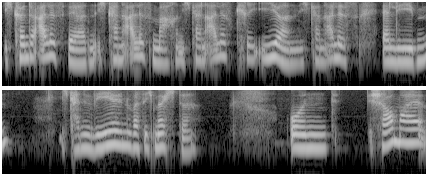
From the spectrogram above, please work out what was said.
ich könnte alles werden, ich kann alles machen, ich kann alles kreieren, ich kann alles erleben, ich kann wählen, was ich möchte. Und schau mal,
